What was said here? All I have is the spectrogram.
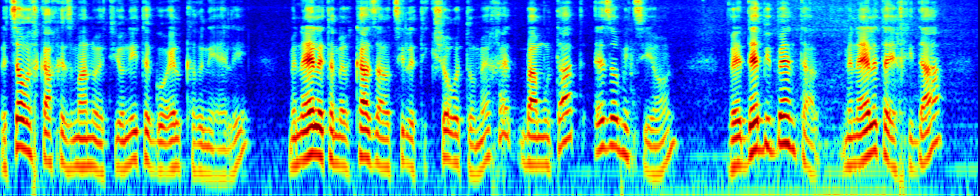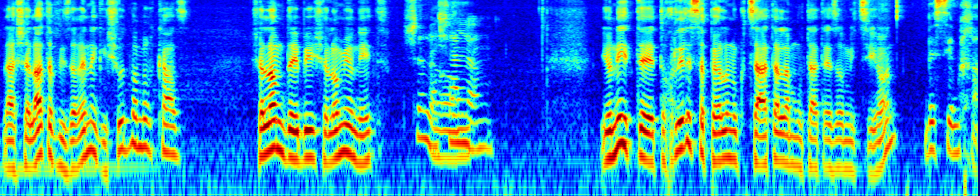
לצורך כך הזמנו את יוניטה גואל קרניאלי, מנהלת המרכז הארצי לתקשורת תומכת בעמותת עזר מציון, ואת דבי בנטל, מנהלת היחידה להשאלת אביזרי נגישות במרכז. שלום דבי, שלום יונית. שלום. שלום. יונית, אה, תוכלי לספר לנו קצת על עמותת עזר מציון? בשמחה.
